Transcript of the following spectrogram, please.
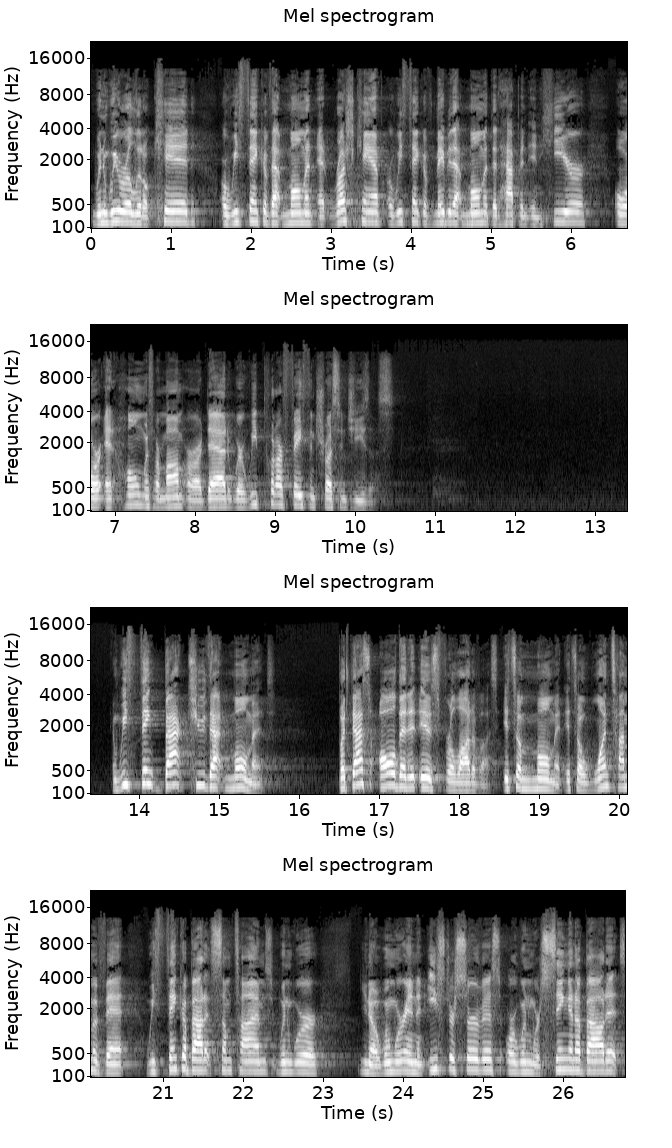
when we were a little kid, or we think of that moment at rush camp, or we think of maybe that moment that happened in here or at home with our mom or our dad where we put our faith and trust in Jesus. And we think back to that moment, but that's all that it is for a lot of us. It's a moment, it's a one time event. We think about it sometimes when we're you know, when we're in an Easter service or when we're singing about it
